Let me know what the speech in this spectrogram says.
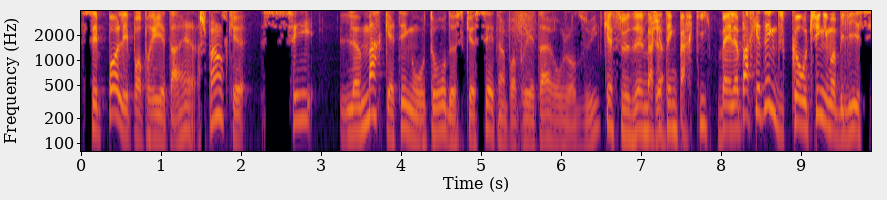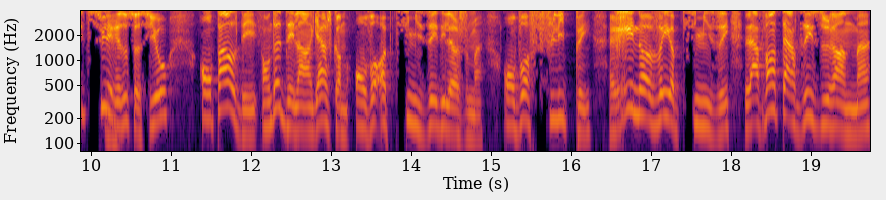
c'est pas les propriétaires. Je pense que c'est le marketing autour de ce que c'est un propriétaire aujourd'hui. Qu'est-ce que tu veux dire, le marketing par qui? Ben le marketing du coaching immobilier. Si tu suis les réseaux sociaux, on parle des, on a des langages comme on va optimiser des logements, on va flipper, rénover, optimiser, la vantardise du rendement.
